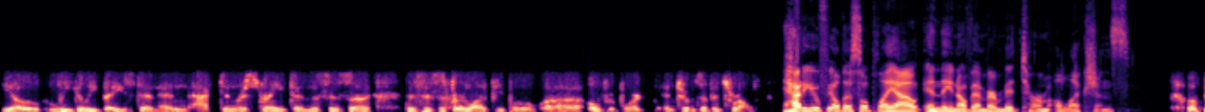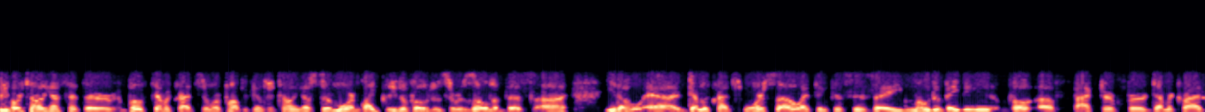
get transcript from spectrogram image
you know, legally based and, and act in restraint. And this is uh, this is for a lot of people uh, overboard in terms of its role. How do you feel this will play out in the November midterm elections? Well, people are telling us that they're both Democrats and Republicans are telling us they're more likely to vote as a result of this. Uh, you know, uh, Democrats more so. I think this is a motivating vote uh, factor for Democrats.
